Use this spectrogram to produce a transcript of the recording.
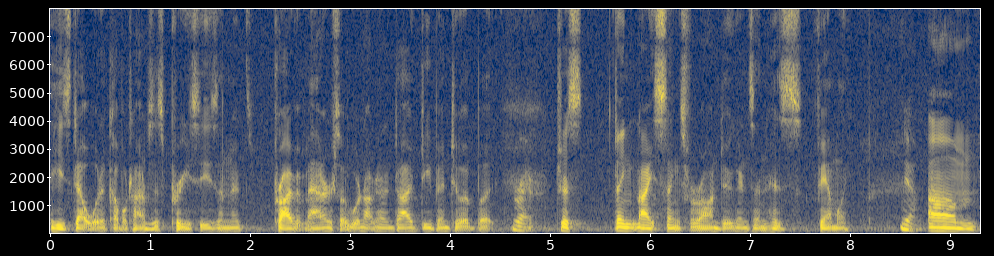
he's dealt with a couple times this preseason. It's private matter, so we're not going to dive deep into it. But Right. just think nice things for Ron Dugans and his family. Yeah. Um,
